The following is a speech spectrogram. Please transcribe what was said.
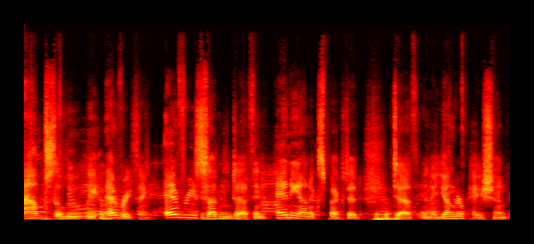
absolutely everything, every sudden death and any unexpected death in a younger patient,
